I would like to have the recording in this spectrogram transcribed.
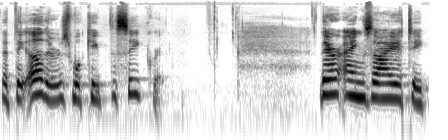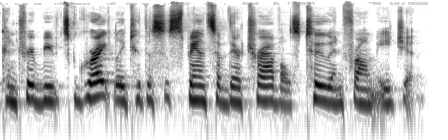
that the others will keep the secret. Their anxiety contributes greatly to the suspense of their travels to and from Egypt.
